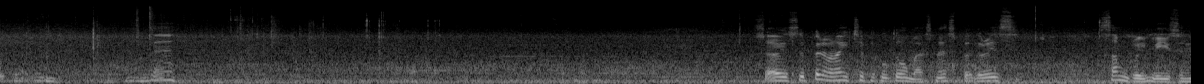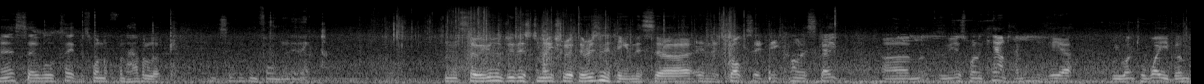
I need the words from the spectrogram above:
Put that in there. So it's a bit of an atypical dormouse nest, but there is some green leaves in there, so we'll take this one off and have a look and see if we can find anything. So we're going to do this to make sure if there is anything in this uh, in this box, it, it can't escape. Um, we just want to count how many here. We want to weigh them,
